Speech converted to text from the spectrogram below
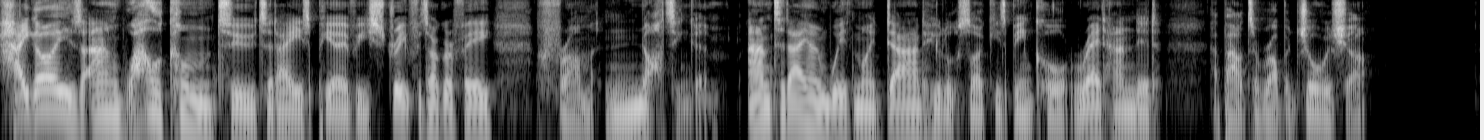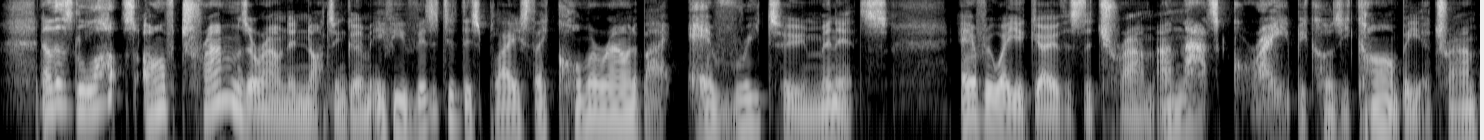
Hey guys, and welcome to today's POV street photography from Nottingham. And today I'm with my dad, who looks like he's been caught red handed about to rob a jewellery shop. Now, there's lots of trams around in Nottingham. If you visited this place, they come around about every two minutes. Everywhere you go, there's a tram, and that's great because you can't beat a tram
